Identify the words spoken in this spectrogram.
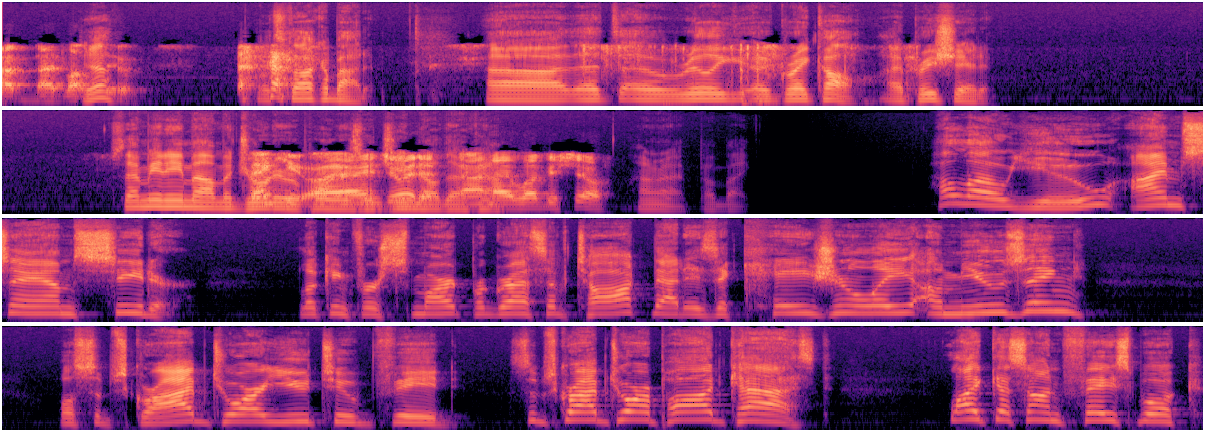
I'd, love yeah. to. Let's talk about it. Uh, that's a really a great call. I appreciate it. Send me an email, majority reporters at gmail.com. And I love your show. All right. Bye bye. Hello, you. I'm Sam Seder. Looking for smart progressive talk that is occasionally amusing? Well, subscribe to our YouTube feed, subscribe to our podcast, like us on Facebook,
